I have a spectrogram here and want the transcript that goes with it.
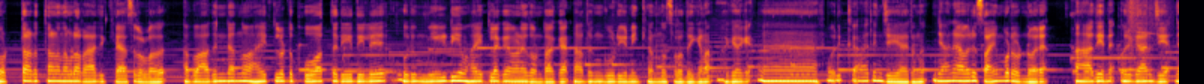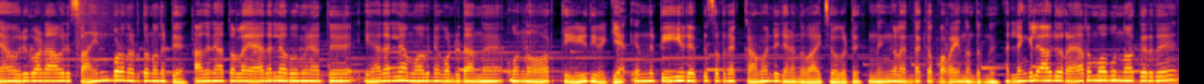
തൊട്ടടുത്താണ് നമ്മുടെ റാജി കാസിൽ ഉള്ളത്. അപ്പോൾ അതിന്റെ ഒന്നും ഹൈറ്റിലോട്ട് പോവാത്ത രീതിയിൽ ഒരു മീഡിയം ഹൈറ്റിലൊക്കെ വേണം ഇത് ഉണ്ടാക്കാൻ. അതും കൂടി എനിക്കൊന്ന് ശ്രദ്ധിക്കണം. Okay okay. ഒരു കാര്യം ചെയ്യായിരുന്നു. ഞാൻ ആ ഒരു സൈൻ ബോർഡ് കൊണ്ടുവരാം ആദ്യം തന്നെ. ഒരു കാര്യം ചെയ്യാം. ഞാൻ ഒരുപാട് ആ ഒരു സൈൻ ബോർഡ് ഒന്ന് എടുത്തോണ്ട് വന്നിട്ട് അതിനകത്തുള്ള ഏതെല്ലാം റൂമിനകത്ത് ഏതെല്ലാം മോബിനെ കൊണ്ടിടാന്ന് ഒന്ന് ഓർത്ത് എഴുതി വെക്കുക എന്നിട്ട് ഈ ഒരു എപ്പിസോഡിന്റെ കമന്റ് ഞാനൊന്ന് വായിച്ചു നോക്കട്ടെ. നിങ്ങൾ എന്തൊക്കെ പറയുന്നുണ്ടെന്ന്. അല്ലെങ്കിൽ ആ ഒരു റയർ മോബും നോക്കരുത്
